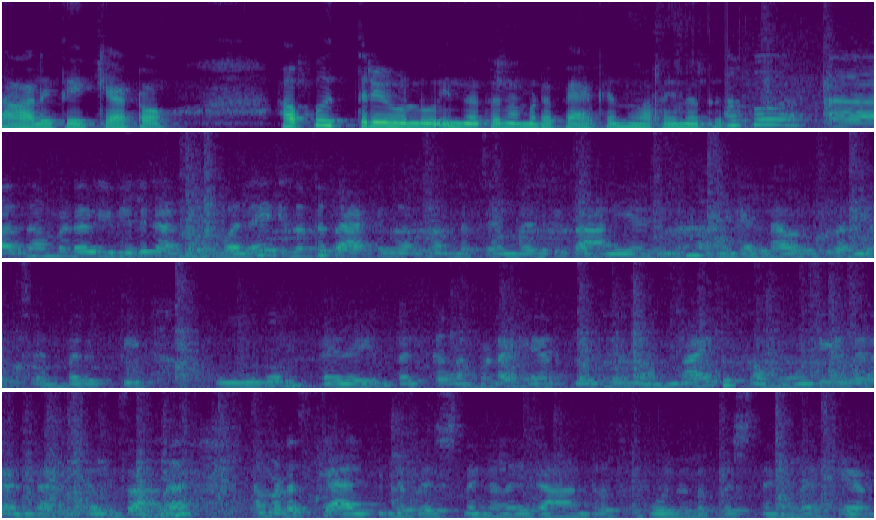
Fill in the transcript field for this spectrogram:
താളി തേക്കാം കേട്ടോ അപ്പോൾ ഇത്രയേ ഉള്ളൂ ഇന്നത്തെ നമ്മുടെ പാക്ക് എന്ന് പറയുന്നത്. അപ്പോൾ നമ്മുടെ വീഡിയോയിൽ കണ്ടതുപോലെ ഇന്നത്തെ പാക്ക് എന്ന് പറഞ്ഞാൽ നമ്മുടെ ചെമ്പരത്തി താളിയായിരുന്നു. നമുക്ക് എല്ലാവർക്കും അറിയാം ചെമ്പരത്തി പൂവും ഇലയും ഒക്കെ നമ്മുടെ ഹെയർ ഗ്രോത്തിനെ നന്നായിട്ട് പ്രൊമോട്ട് ചെയ്യുന്ന രണ്ട് ഐറ്റംസ് ആണ്. നമ്മുടെ സ്കാൽപ്പിന്റെ പ്രശ്നങ്ങൾ ഡാൻഡ്രഫ് പോലുള്ള പ്രശ്നങ്ങൾ ഹെയർ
